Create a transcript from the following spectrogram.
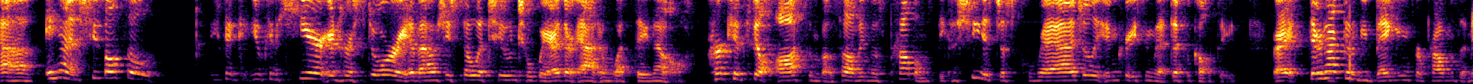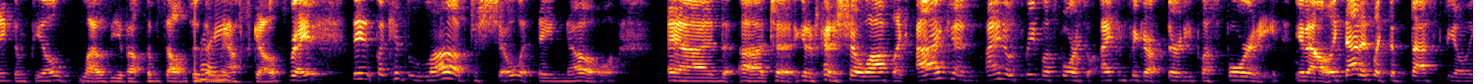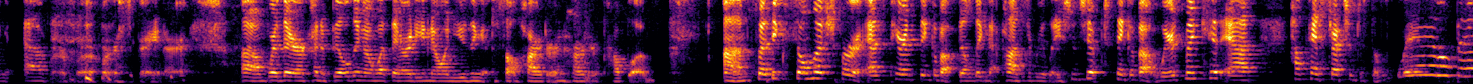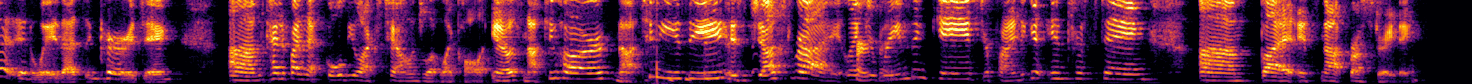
uh, and she's also you can you can hear in her story about how she's so attuned to where they're at and what they know. Her kids feel awesome about solving those problems because she is just gradually increasing that difficulty. Right? They're not going to be begging for problems that make them feel lousy about themselves or right. their math skills, right? They, but kids love to show what they know and uh, to you know to kind of show off like i can i know three plus four so i can figure out 30 plus 40 you know like that is like the best feeling ever for a first grader um, where they're kind of building on what they already know and using it to solve harder and harder problems Um, so I think so much for as parents think about building that positive relationship to think about where's my kid at? How can I stretch him just a little bit in a way that's encouraging? Um, kind of find that Goldilocks challenge level, I call it. You know, it's not too hard, not too easy. it's just right. Like Perfect. your brain's engaged, you're finding it interesting, um, but it's not frustrating.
